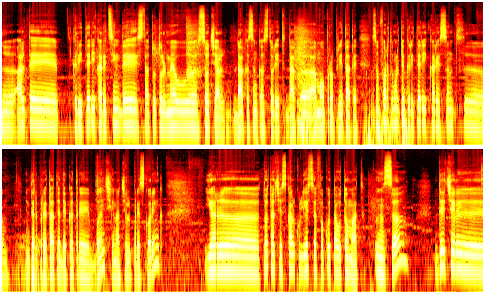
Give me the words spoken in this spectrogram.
uh, alte criterii care țin de statutul meu social, dacă sunt căsătorit, dacă am o proprietate. Sunt foarte multe criterii care sunt interpretate de către bănci în acel prescoring, iar tot acest calcul este făcut automat. Însă, de cele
